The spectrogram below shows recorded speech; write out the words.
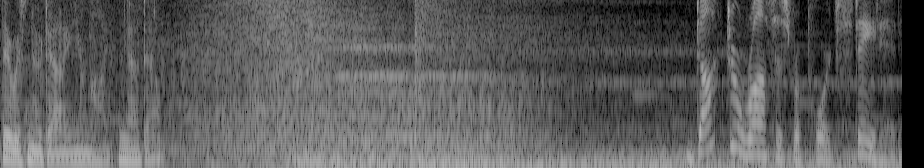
There was no doubt in your mind? No doubt. Dr. Ross's report stated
